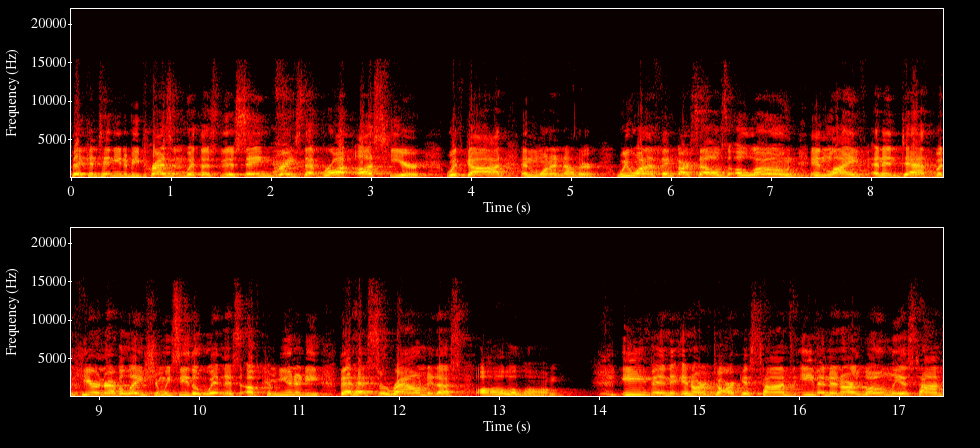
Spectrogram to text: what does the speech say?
They continue to be present with us through the same grace that brought us here with God and one another. We want to think ourselves alone in life and in death, but here in Revelation, we see the witness of community that has surrounded us all along. Even in our darkest times, even in our loneliest times,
